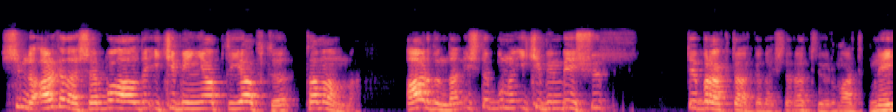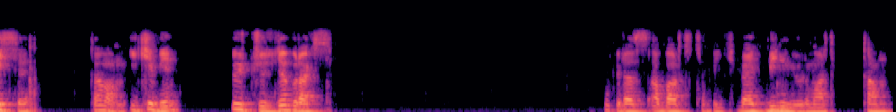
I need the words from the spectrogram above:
Şimdi arkadaşlar bu aldı 2000 yaptı yaptı. Tamam mı? Ardından işte bunu 2500 de bıraktı arkadaşlar. Atıyorum artık neyse. Tamam mı? 2300 de bıraksın. Biraz abartı tabii ki. Belki bilmiyorum artık tam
